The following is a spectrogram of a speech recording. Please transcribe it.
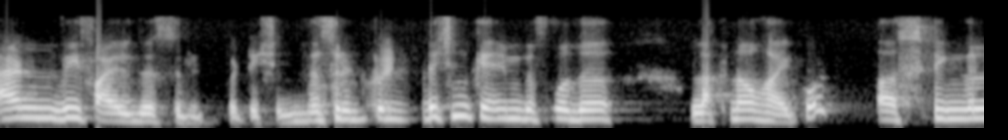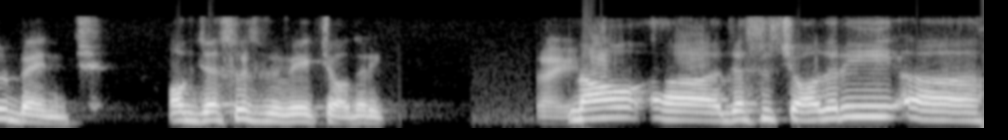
And we filed this writ petition. This writ right. petition came before the Lucknow High Court, a single bench of Justice Vivek Chaudhary. Right. Now, uh, Justice Chaudhary uh,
